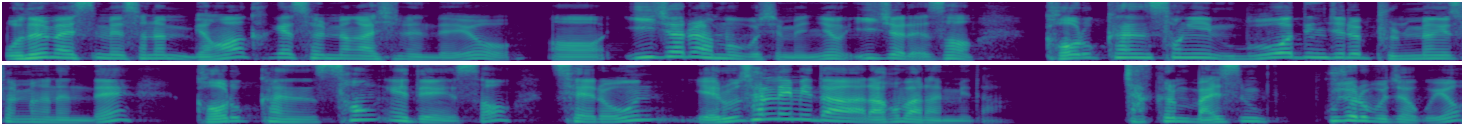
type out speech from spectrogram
오늘 말씀에서는 명확하게 설명하시는데요. 어, 2절을 한번 보시면요. 2절에서 거룩한 성이 무엇인지를 분명히 설명하는데 거룩한 성에 대해서 새로운 예루살렘이다라고 말합니다. 자, 그럼 말씀 구조를 보자고요.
